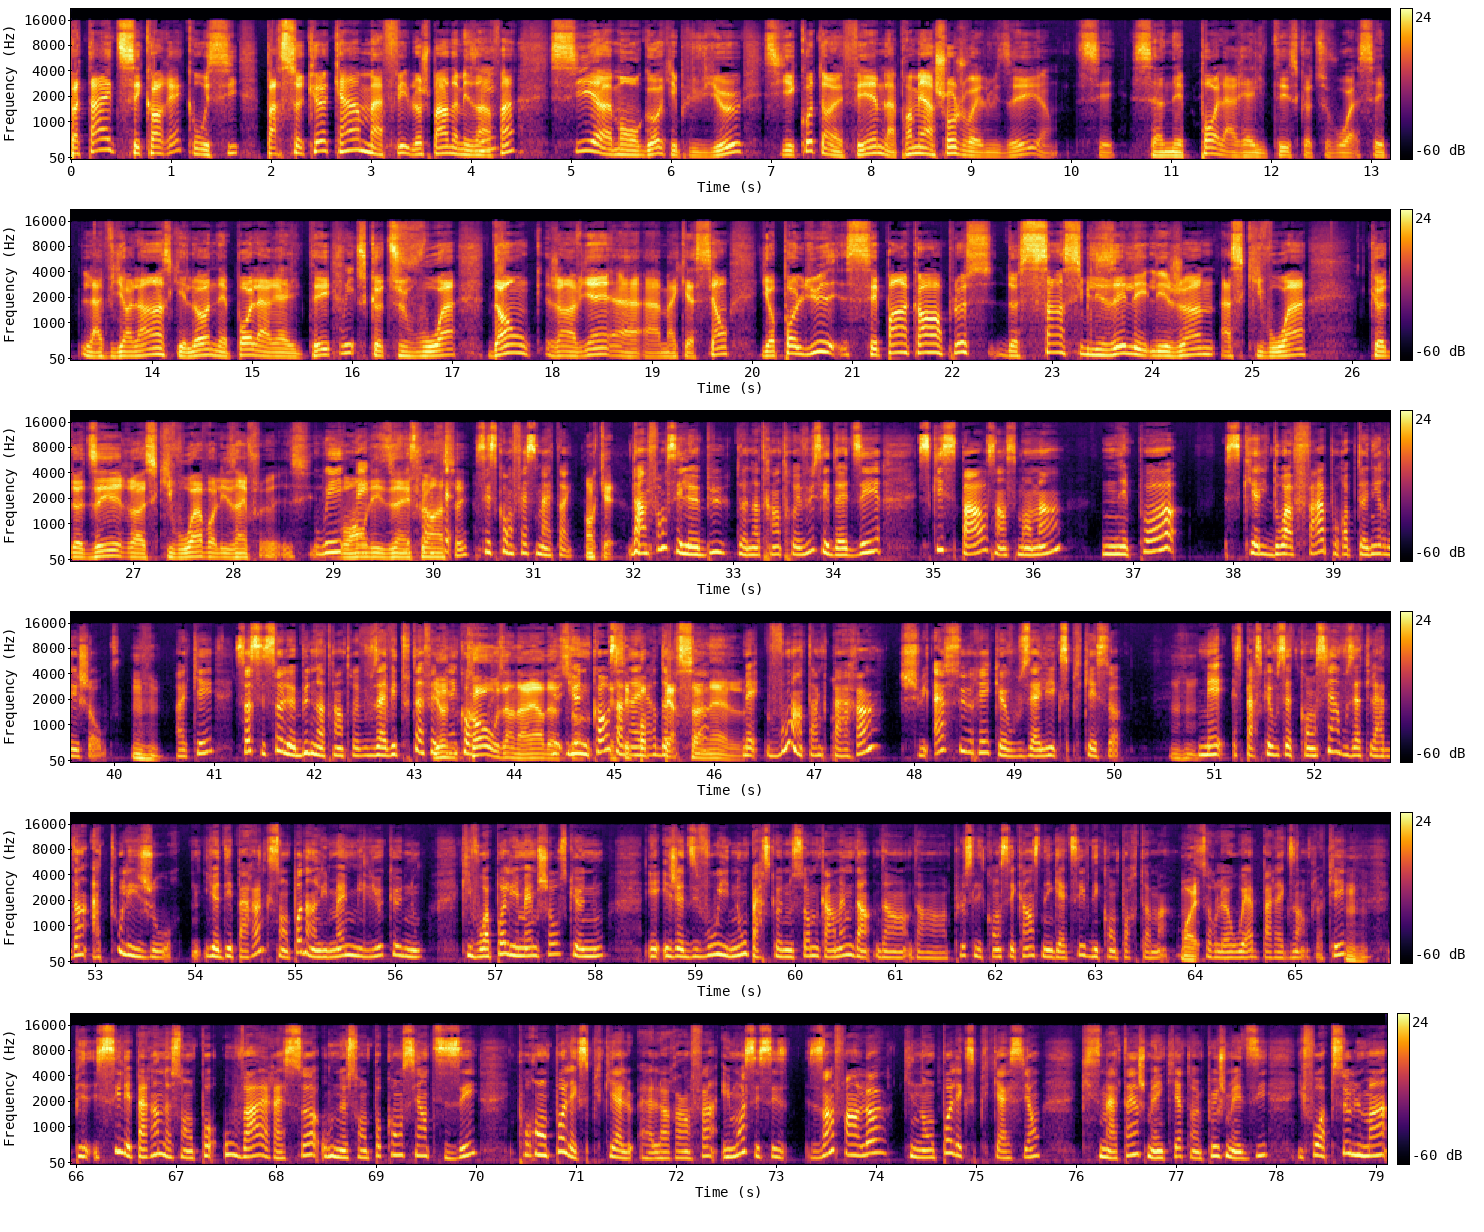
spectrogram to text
peut-être c'est correct aussi parce que quand ma fille, là je parle de mes enfants, si euh, mon gars qui est plus vieux, s'il écoute un film, la première chose que je vais lui dire, c'est ce n'est pas la réalité ce que tu vois. C'est la violence qui est là n'est pas la réalité ce que tu vois. Donc j'en viens à, à, ma question. Il n'y a pas lieu, c'est pas encore plus de sensibiliser les, les jeunes à ce qu'ils voient que de dire euh, ce qu'ils voient va les, oui, vont les influencer? C'est ce qu'on fait, ce matin. OK. Dans le fond, c'est le but de notre entrevue, c'est de dire ce qui se passe en ce moment n'est pas ce qu'ils doivent faire pour obtenir des choses. Mhm. OK? Ça, c'est ça le but de notre entrevue. Vous avez tout à fait Il y a bien une compris. cause en arrière de ça. Il y a une cause en arrière pas de personnel. ça. Mais vous, en tant que parent, je suis assurée que vous allez expliquer ça. Mhm. Mais c'est parce que vous êtes conscient, vous êtes là-dedans à tous les jours. Il y a des parents qui sont pas dans les mêmes milieux que nous, qui voient pas les mêmes choses que nous. Et, et je dis vous et nous parce que nous sommes quand même dans, dans, dans plus les conséquences négatives des comportements Ouais. sur le web, par exemple. OK? Mhm. Puis si les parents ne sont pas ouverts à ça ou ne sont pas conscientisés, ils pourront pas l'expliquer à, le- à leur enfant. Et moi, c'est ces enfants-là qui n'ont pas l'explication qui, ce matin, je m'inquiète un peu. Je me dis, il faut absolument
